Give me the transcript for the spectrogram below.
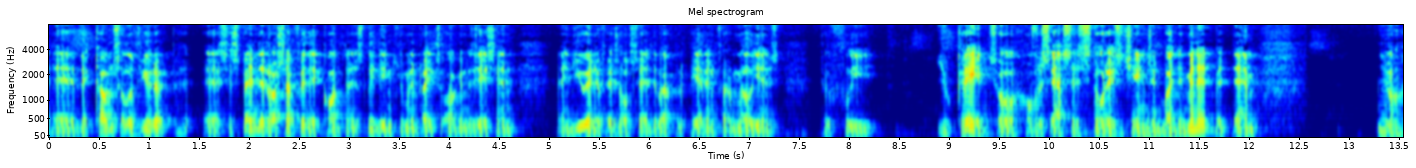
Uh, the Council of Europe uh, suspended Russia for the continent's leading human rights organisation, and UN officials said they were preparing for millions to flee Ukraine. So obviously, as the story is changing by the minute, but um, you know,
